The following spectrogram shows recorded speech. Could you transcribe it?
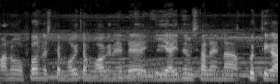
మనం ఫోన్ వస్తే మోగితే మోగనేలే ఈ ఐదు నిమిషాలైనా పూర్తిగా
